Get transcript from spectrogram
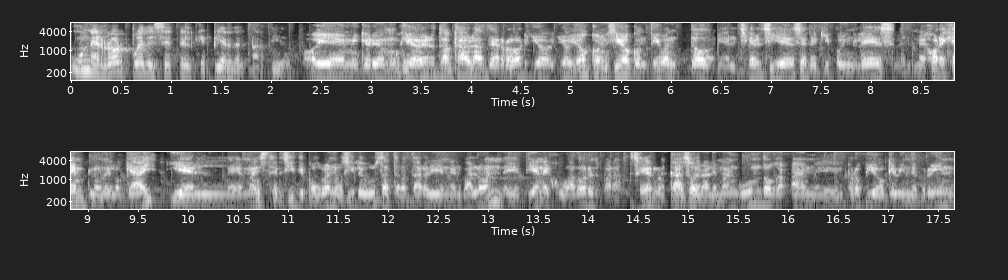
un error puede ser el que pierde del partido. Oye, mi querido Muji, a ver, tú acá hablas de error. Yo, yo, yo coincido contigo en todo. El Chelsea es el equipo inglés, el mejor ejemplo de lo que hay. Y el Manchester City, pues bueno, sí le gusta tratar bien el balón. Eh, tiene jugadores para hacerlo. El caso del alemán Gundogan, el propio Kevin De Bruyne,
